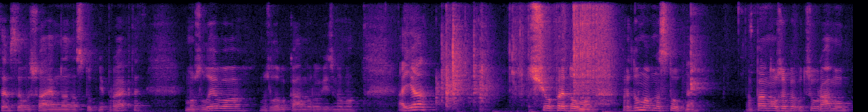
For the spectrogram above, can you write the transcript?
Це все лишаємо на наступні проекти. Можливо, можливо, камеру візьмемо. А я що придумав? Придумав наступне. Напевно, вже би оцю раму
